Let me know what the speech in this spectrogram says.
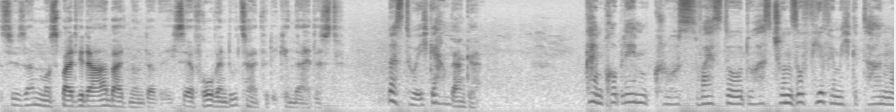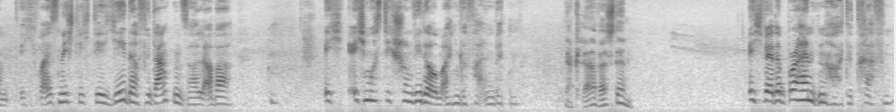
Susanne muss bald wieder arbeiten und da wäre ich sehr froh, wenn du Zeit für die Kinder hättest. Das tue ich gern. Danke. Kein Problem, Cruz. Weißt du, du hast schon so viel für mich getan und ich weiß nicht, wie ich dir je dafür danken soll, aber ich, ich muss dich schon wieder um einen Gefallen bitten. Na klar, was denn? Ich werde Brandon heute treffen.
